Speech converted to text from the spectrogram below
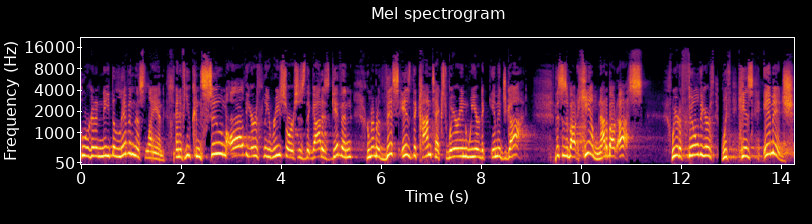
who are going to need to live in this land. And if you consume all the earthly resources that God has given, remember this is the context wherein we are to image God. This is about Him, not about us. We are to fill the earth with His image.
